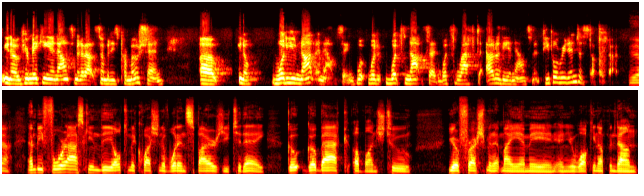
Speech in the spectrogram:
you know, if you're making an announcement about somebody's promotion, uh, you know, what are you not announcing? What what what's not said? What's left out of the announcement? People read into stuff like that. Yeah. And before asking the ultimate question of what inspires you today, go go back a bunch to you're a freshman at Miami and, and you're walking up and down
